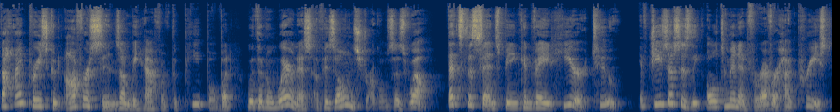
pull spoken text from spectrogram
the high priest could offer sins on behalf of the people, but with an awareness of his own struggles as well. That's the sense being conveyed here, too. If Jesus is the ultimate and forever high priest,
